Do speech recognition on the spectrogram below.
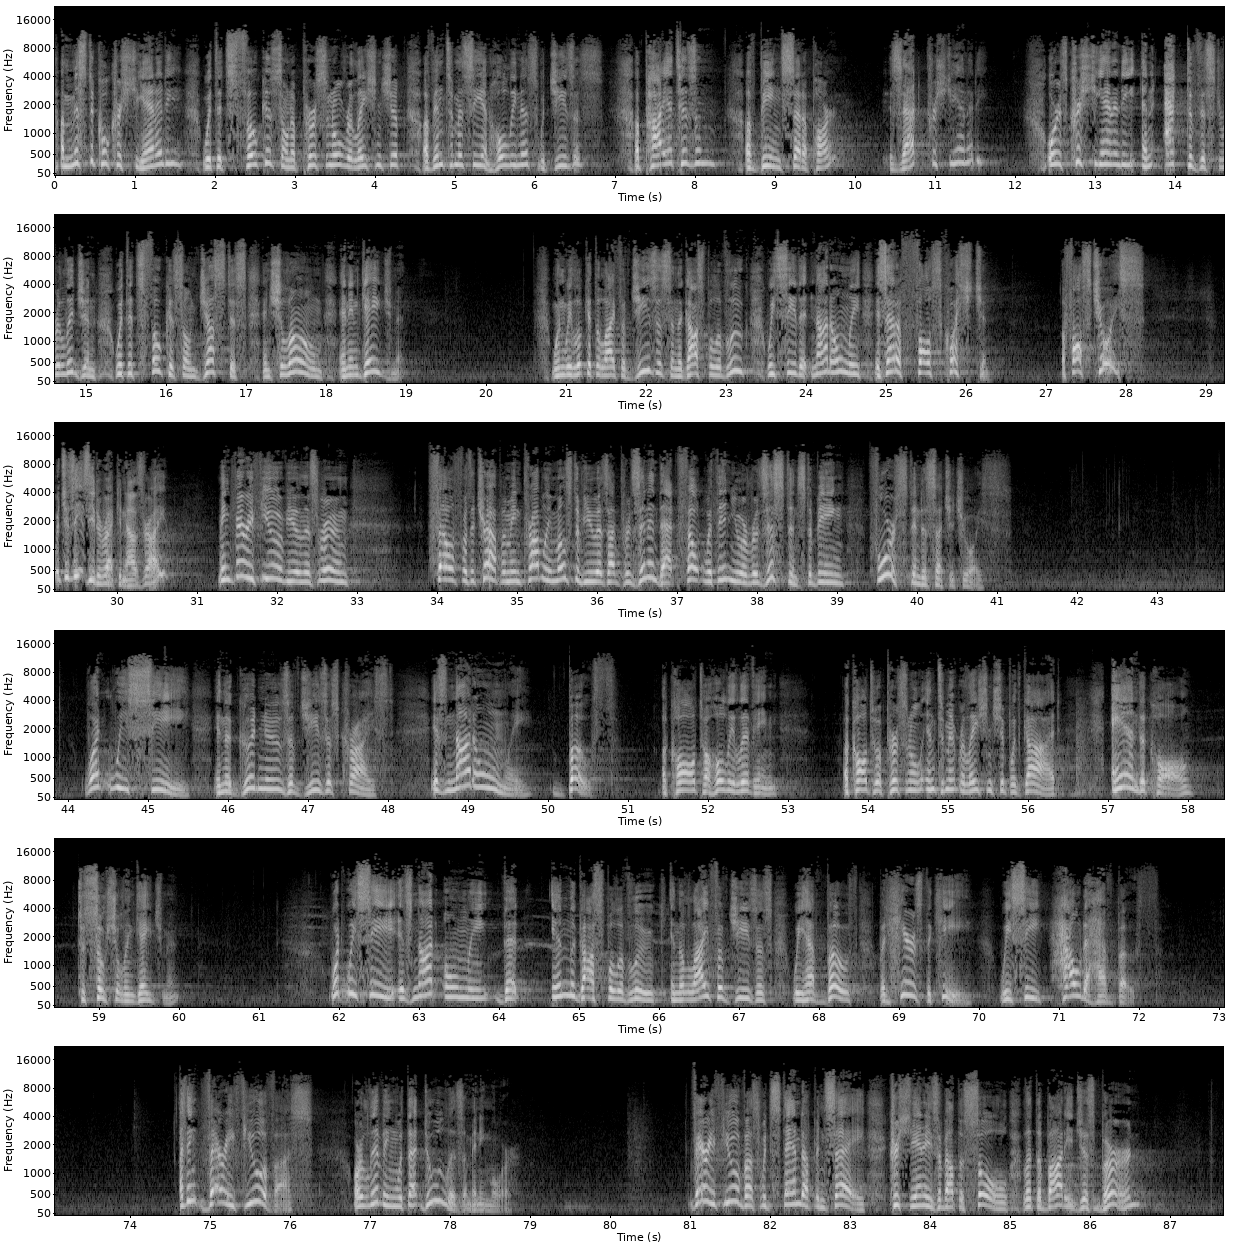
A mystical Christianity with its focus on a personal relationship of intimacy and holiness with Jesus? A pietism of being set apart? Is that Christianity? Or is Christianity an activist religion with its focus on justice and shalom and engagement? When we look at the life of Jesus in the Gospel of Luke, we see that not only is that a false question, a false choice, which is easy to recognize, right? I mean, very few of you in this room fell for the trap. I mean, probably most of you, as I presented that, felt within you a resistance to being forced into such a choice. What we see in the good news of Jesus Christ is not only both a call to holy living, a call to a personal, intimate relationship with God, and a call to social engagement. What we see is not only that in the Gospel of Luke, in the life of Jesus, we have both, but here's the key we see how to have both. I think very few of us are living with that dualism anymore. Very few of us would stand up and say, Christianity is about the soul, let the body just burn.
